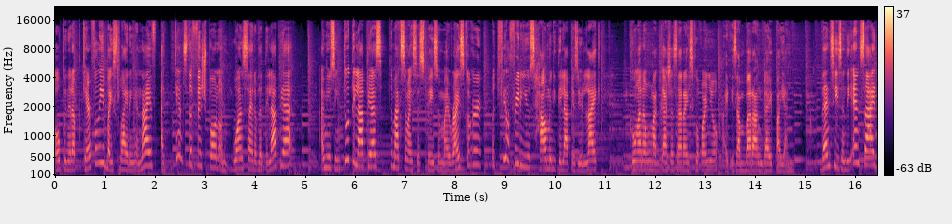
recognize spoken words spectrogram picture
Open it up carefully by sliding a knife against the fishbone on one side of the tilapia I'm using two tilapias to maximize the space of my rice cooker, but feel free to use how many tilapias you like. Kung anong magkasya sa rice cooker nyo, kahit isang barangay pa yan. Then season the inside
